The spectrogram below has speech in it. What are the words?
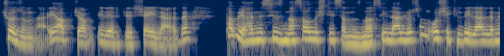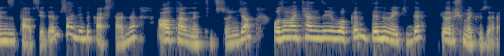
çözümler yapacağım ileriki şeylerde. Tabii hani siz nasıl alıştıysanız, nasıl ilerliyorsanız o şekilde ilerlemenizi tavsiye ederim. Sadece birkaç tane alternatif sunacağım. O zaman kendinize iyi bakın. Deneme 2'de görüşmek üzere.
